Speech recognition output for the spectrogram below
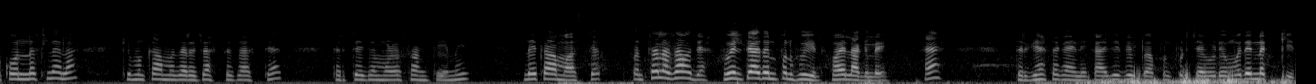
कोण नसलं ना की मग कामं जरा जास्तच असतात. तर त्याच्यामुळं सांगते मी लय कामं असतात. पण चला जाऊ द्या होईल त्यातून पण होईल व्हायला लागलंय. हां? तर घ्या सगळ्यांनी काळजी भेटू आपण पुढच्या व्हिडिओमध्ये नक्कीच.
